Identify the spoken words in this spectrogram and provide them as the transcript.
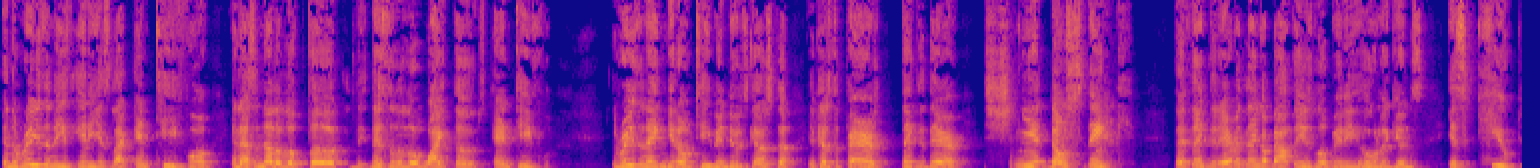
And the reason these idiots like Antifa, and that's another little thug, this is a little white thugs, Antifa. The reason they can get on TV and do this kind of stuff is because the parents think that their shit don't stink. They think that everything about these little bitty hooligans is cute.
